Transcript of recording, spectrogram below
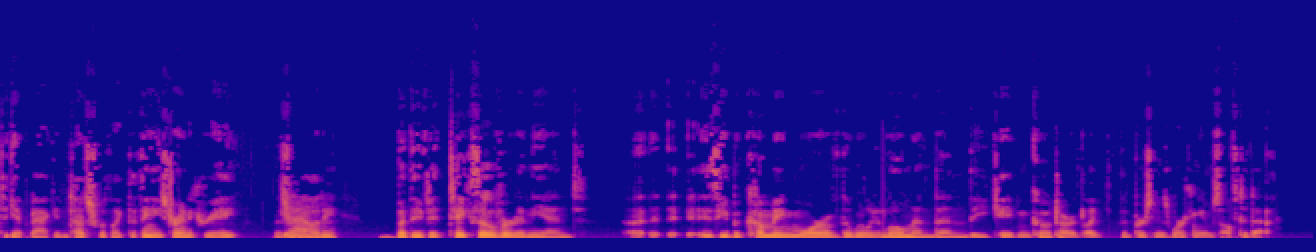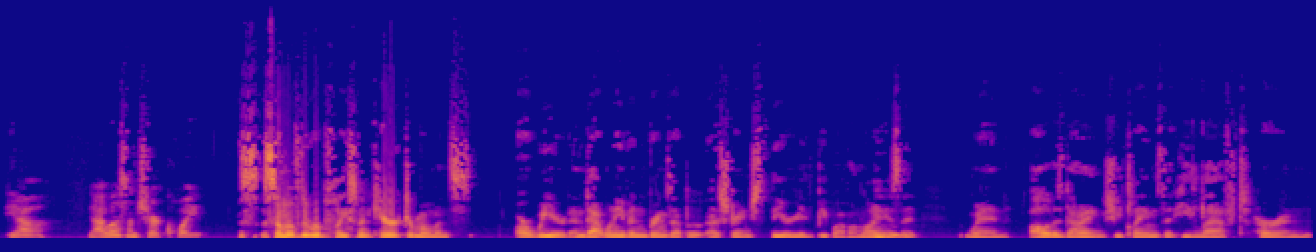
to get back in touch with like the thing he's trying to create, this Yeah. reality. But if it takes over in the end, uh, is he becoming more of the Willy Loman than the Caden Cotard, like the person who's working himself to death? Yeah. Yeah, I wasn't sure quite. S- Some of the replacement character moments are weird, and that one even brings up a, a strange theory that people have online is Mhm. that when Olive is dying, she claims that he left her and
